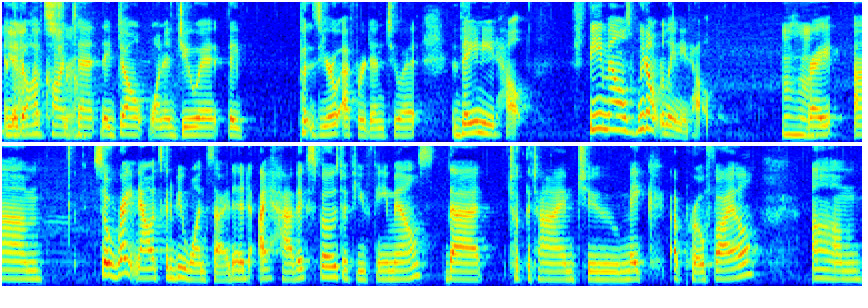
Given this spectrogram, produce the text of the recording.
and Yeah, they don't have that's true. content. They don't want to do it. They put zero effort into it. They need help. Females, we don't really need help, Mm-hmm. right? Um, so right now it's going to be one-sided. I have exposed a few females that took the time to make a profile um,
